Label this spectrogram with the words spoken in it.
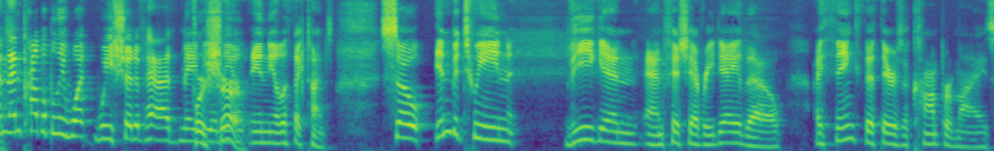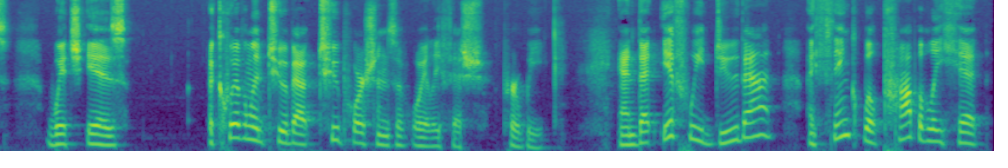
and then probably what we should have had maybe in, sure. In Neolithic times. So in between vegan and fish every day, though, I think that there's a compromise, which is equivalent to about two portions of oily fish per week. And that if we do that, I think we'll probably hit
